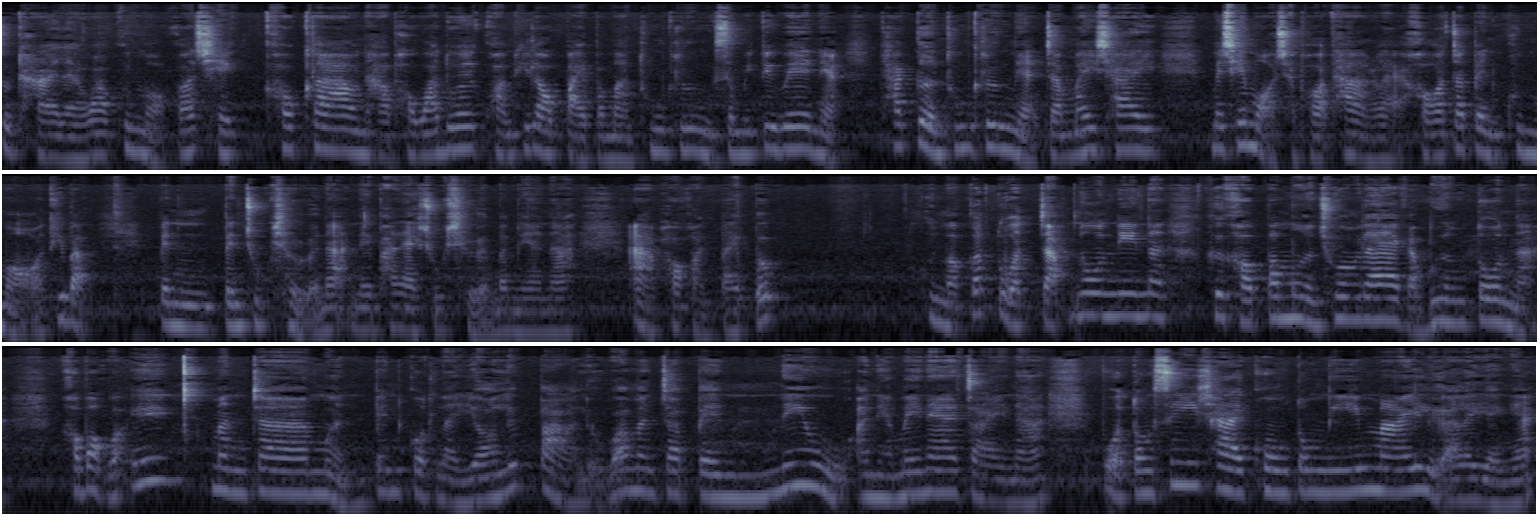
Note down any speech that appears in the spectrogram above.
สุดท้ายแล้วว่าคุณหมอก็เช็คคร่าวๆนะคะ เพราะว่าด้วยความที่เราไปประมาณทุ่มครึ่งสมิติเวชเนี่ย ถ้าเกินทุ่มครึ่งเนี่ยจะไม่ใช่ไม่ใช่หมอเฉพาะทางแหละ เขาก็จะเป็นคุณหมอที่แบบเป็นเป็นฉุกเฉินอะในแผนกฉุกเฉินแบบเนี้ยนะ อะพอขวัญไปปุ๊บ คุณหมอก็ตรวจจับนู่นนี่นั่น คือเขาประเมินช่วงแรกอะเบื้องต้นอะเขาบอกว่า เอ๊ะ มันจะเหมือนเป็นกดไหลย้อนหรือเปล่า หรือว่ามันจะเป็นนิ่ว อันเนี้ยไม่แน่ใจนะ ปวดตรงซี่ชายโครงตรงนี้ไหมหรืออะไรอย่างเงี้ย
